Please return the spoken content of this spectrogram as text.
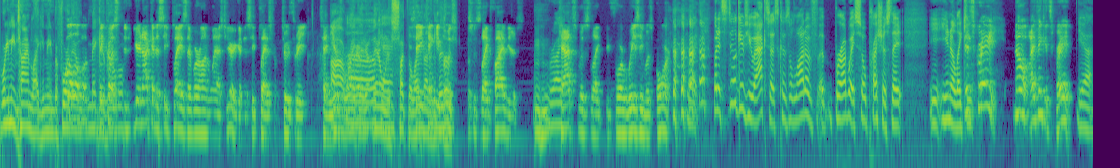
What do you mean time lag? You mean before Well, they'll make it because available? you're not going to see plays that were on last year. You're going to see plays from two, three, ten years Ah, ago. right. They don't, they don't Oh, want to suck the You life see, out of the Kinky business. Boots was like five years. Right. Cats was like before Wheezy was born. right. But it still gives you access because a lot of uh, Broadway is so precious that, you know, like you, it's great. No, I think it's great. yeah.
